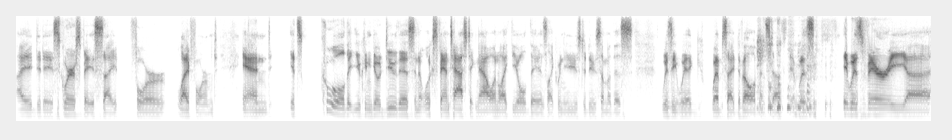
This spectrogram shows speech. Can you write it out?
I did a Squarespace site for Lifeformed and it's cool that you can go do this and it looks fantastic now unlike the old days like when you used to do some of this WYSIWYG website development stuff. It was it was very uh,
